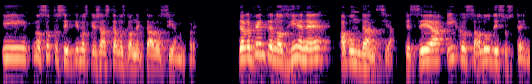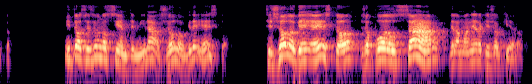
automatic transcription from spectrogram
y nosotros sentimos que ya estamos conectados siempre. De repente nos viene abundancia, que sea hijo, salud y sustento. Entonces uno siente, mira, yo logré esto. Si yo logré esto, yo puedo usar de la manera que yo quiero.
